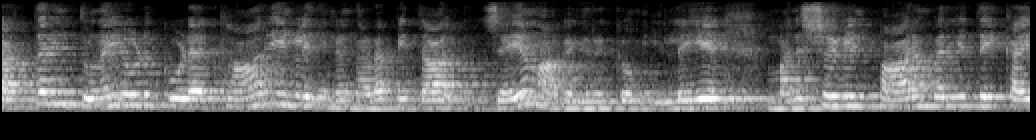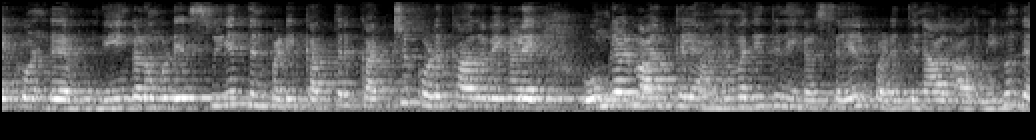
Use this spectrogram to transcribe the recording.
கர்த்தரின் துணையோடு கூட காரியங்களை நீங்கள் நடப்பித்தால் ஜெயமாக இருக்கும். இல்லையே மனுஷர்களின் பாரம்பரியத்தை கை கொண்டு நீங்கள் உங்களுடைய சுயத்தின்படி கர்த்தர் கற்றுக் கொடுக்காதவைகளை உங்கள் வாழ்க்கையில அனுமதித்து நீங்கள் செயல்படுத்தினால் அது மிகுந்த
